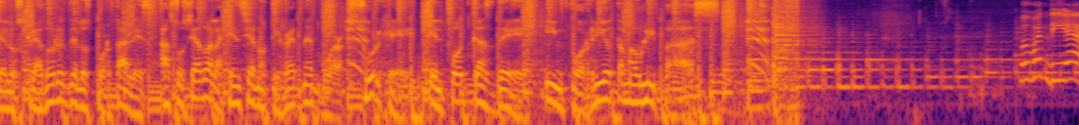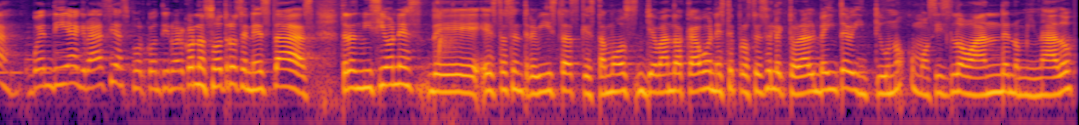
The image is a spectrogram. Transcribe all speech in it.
De los creadores de los portales asociado a la agencia NotiRed Network, surge el podcast de Inforrío Tamaulipas. Día, buen día, gracias por continuar con nosotros en estas transmisiones de estas entrevistas que estamos llevando a cabo en este proceso electoral 2021, como así lo han denominado.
